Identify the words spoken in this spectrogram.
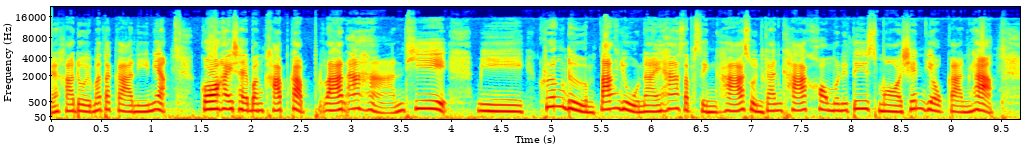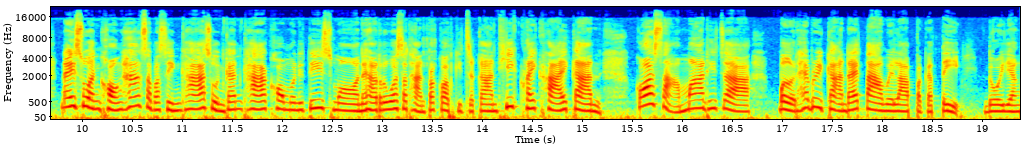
นะคะ โดยมาตรการนี้เนี่ยก็ให้ใช้บังคับกับร้านอาหารที่มีเครื่องดื่มตั้งอยู่ในห้างสรรพสินค้าศูนย์การค้า Community Small เช่นเดียวกันค่ะ ในส่วนของห้างสรรพสินค้าศูนย์การค้า Community Small นะคะหรือว่าสถานประกอบกิจการที่คล้าย ๆกัน ก็สามารถที่จะเปิดให้บริการได้ตามเวลาปกติ โดยยัง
